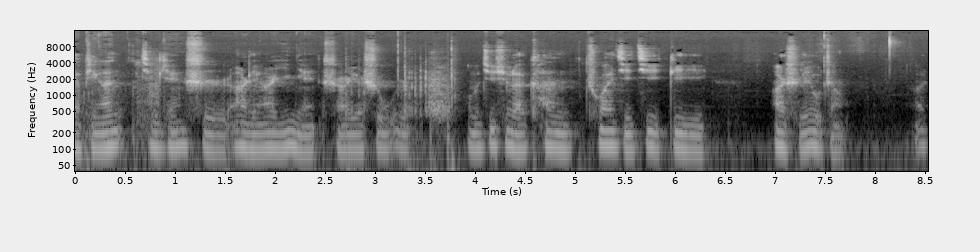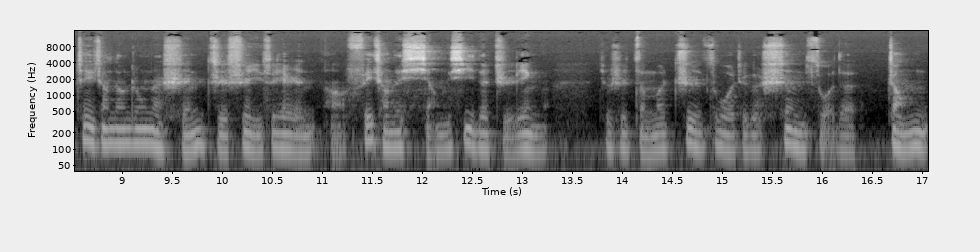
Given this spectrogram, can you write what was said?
家平安。今天是二零二一年十二月十五日，我们继续来看出埃及记第二十六章。啊，这一章当中呢，神指示以色列人啊，非常的详细的指令，就是怎么制作这个圣所的帐幕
